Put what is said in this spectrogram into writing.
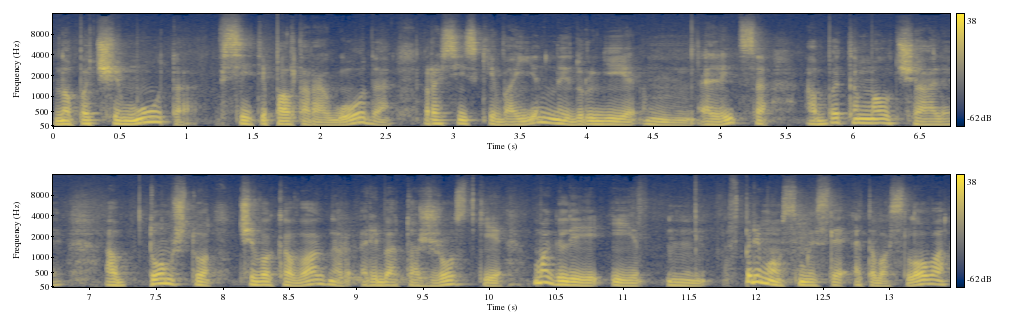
Но почему-то все эти полтора года российские военные и другие м, лица об этом молчали. О том, что ЧВК «Вагнер» ребята жесткие, могли и м, в прямом смысле этого слова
